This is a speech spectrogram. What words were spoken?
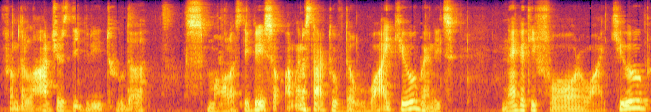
from the largest degree to the smallest degree. So I'm going to start with the y cube and it's negative 4y cube.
